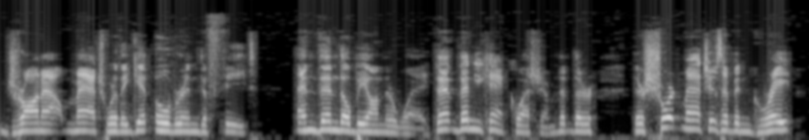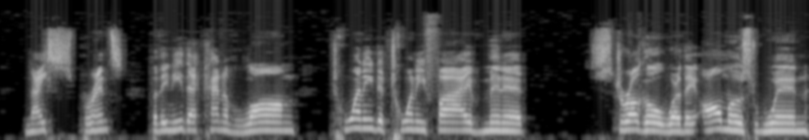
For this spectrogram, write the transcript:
drawn out match where they get over in defeat, and then they'll be on their way. Then, then you can't question them. Their their short matches have been great, nice sprints, but they need that kind of long, twenty to twenty-five minute struggle where they almost win,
